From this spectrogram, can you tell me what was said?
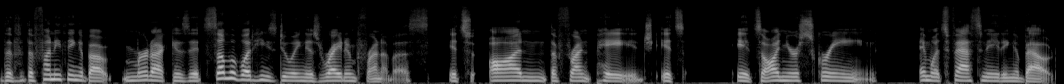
The the funny thing about Murdoch is that some of what he's doing is right in front of us. It's on the front page. It's it's on your screen. And what's fascinating about,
